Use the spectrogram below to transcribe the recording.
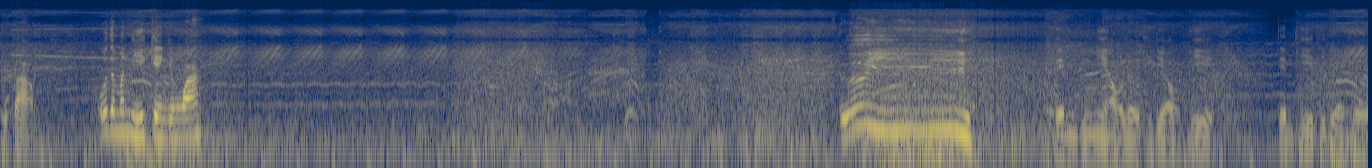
หรือเปล่า โอ้แต่มันหนีเก่งจังวะ เอ้ยเต็มเหนียวเลยทีเดียวพี่เต็มที่ทีเดียวเธอ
